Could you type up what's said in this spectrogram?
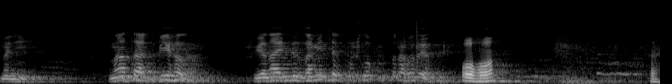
на ній. Вона так бігала, що я навіть не замітив, як пройшло півтора години. Ого. Це.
